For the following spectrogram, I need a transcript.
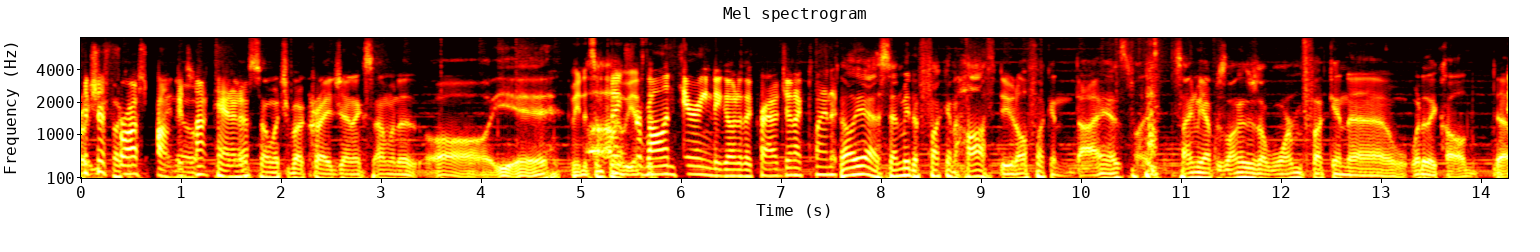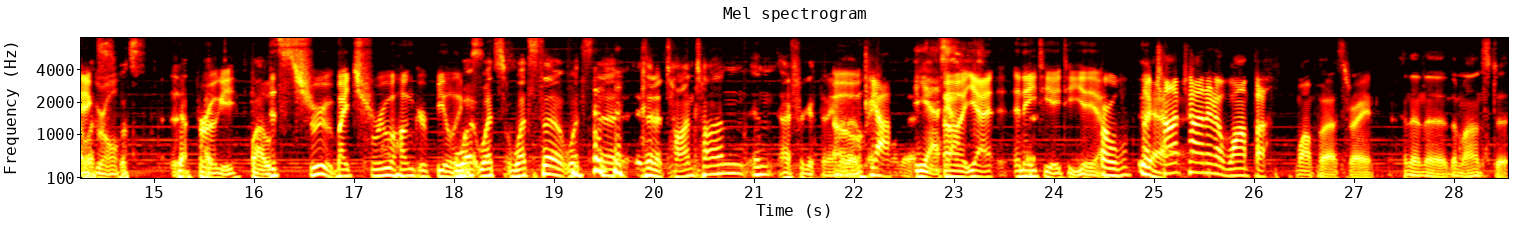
Bro, It's just fucking- Frostpunk, I it's not Canada. So much about cryogenics. I'm gonna. Oh yeah. I mean, it's something Thanks we for have to. volunteering to go to the cryogenic planet. Hell yeah, send me to fucking Hoth, dude. I'll fucking die. That's fine. Sign me up as long as there's a warm fucking uh what are they called? Uh, Egg what's, roll. What's, Uh, No, pierogi. wow. That's true. My true hunger feelings. what, what's what's the what's the is it a tauntaun? In, I forget the name Oh. of. Yeah. Yes. Oh yeah, an AT-AT. Yeah, yeah. Or a Yeah. tauntaun and a wampa. Wampa, that's right. And then the the monster.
